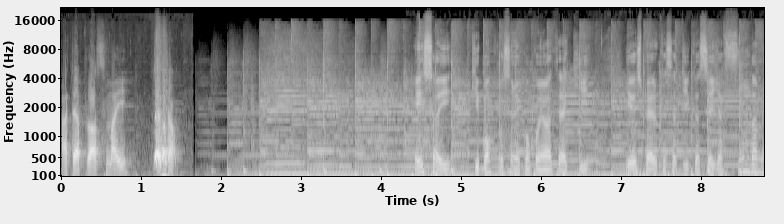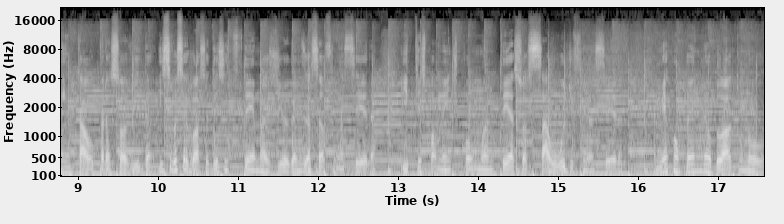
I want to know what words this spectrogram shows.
até a próxima aí. Tchau, tchau. É isso aí. Que bom que você me acompanhou até aqui e eu espero que essa dica seja fundamental para a sua vida. E se você gosta desses temas de organização financeira e principalmente como manter a sua saúde financeira, me acompanhe no meu blog no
